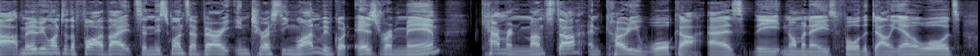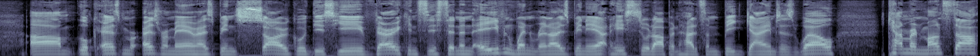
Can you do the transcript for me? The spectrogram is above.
Uh, moving on to the five eights, and this one's a very interesting one. We've got Ezra Mam, Cameron Munster, and Cody Walker as the nominees for the Dally M Awards. Um, look, Ezra, Ezra Mam has been so good this year, very consistent, and even when Reynolds been out, he stood up and had some big games as well. Cameron Munster,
